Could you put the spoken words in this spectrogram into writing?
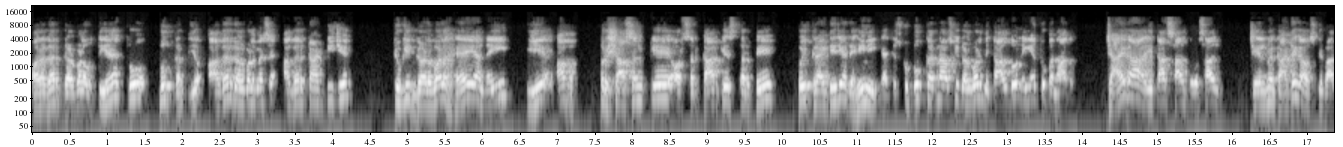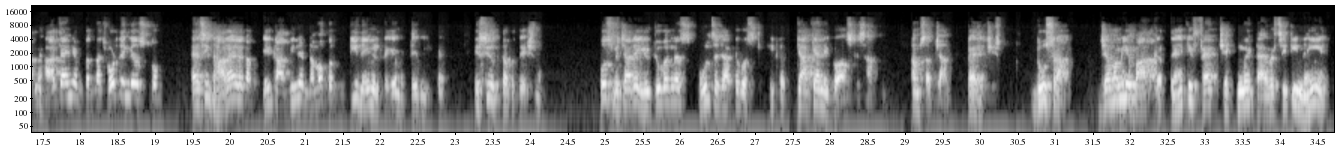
और अगर गड़बड़ होती है तो बुक कर दीजिए। अगर गड़बड़ में से अगर काट दीजिए, क्योंकि गड़बड़ है या नहीं, ये अब प्रशासन के और सरकार के स्तर पे कोई क्राइटेरिया रह ही नहीं गया जिसको बुक करना, उसकी गड़बड़ निकाल दो, नहीं है तो बना दो। जाएगा, एक आध साल, दो साल जेल में काटेगा, उसके बाद में हार जाएँगे, मुकदमा छोड़ देंगे उसको। ऐसी धाराएँ लगा एक आदमी ने नमक और रोटी नहीं मिल रही है मिड डे मील में। इसी उत्तर प्रदेश में। उस बेचारे यूट्यूबर ने स्कूल से जाके वो स्टडी कर क्या क्या निकला उसके साथ में? हम सब जानते पहली चीज़। दूसरा, जब हम ये बात करते हैं कि फैक्ट चेकिंग में डाइवर्सिटी नहीं है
